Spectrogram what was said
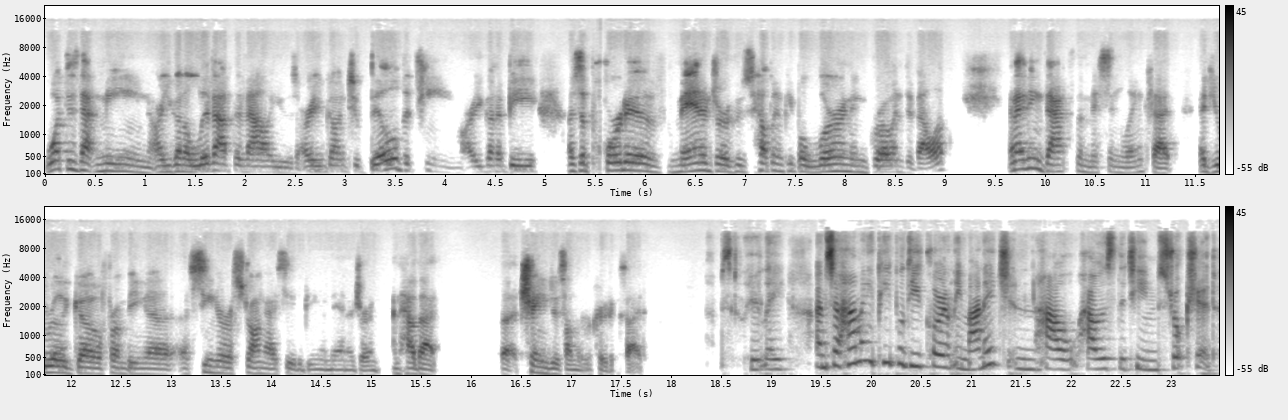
what does that mean? Are you going to live out the values? Are you going to build a team? Are you going to be a supportive manager who's helping people learn and grow and develop? And I think that's the missing link that that you really go from being a, a senior or strong IC to being a manager and, and how that uh, changes on the recruiting side. Absolutely. Um, so how many people do you currently manage and how, how is the team structured?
